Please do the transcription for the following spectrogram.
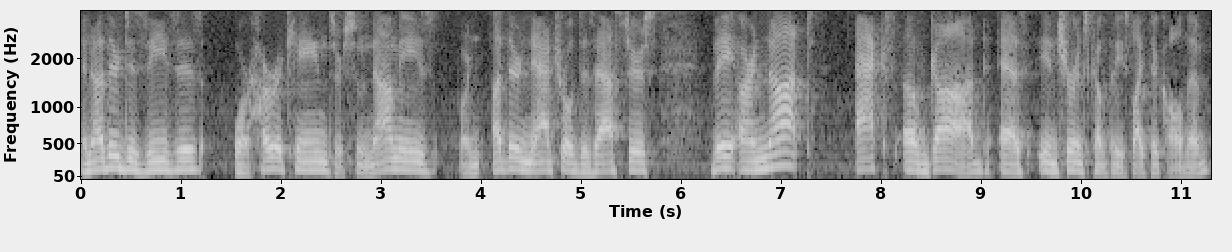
and other diseases or hurricanes or tsunamis or other natural disasters, they are not acts of God, as insurance companies like to call them,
